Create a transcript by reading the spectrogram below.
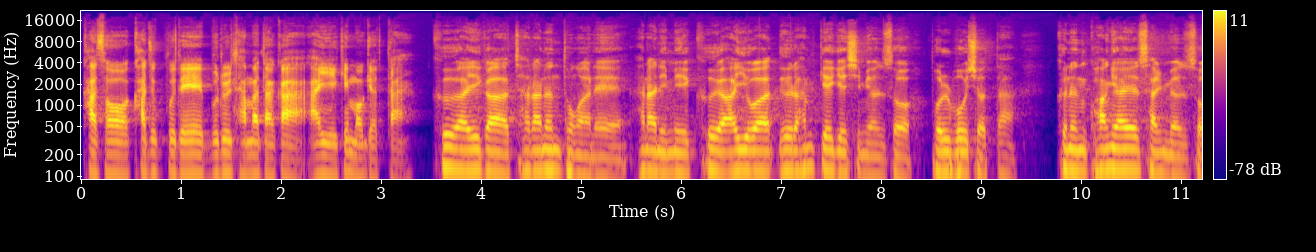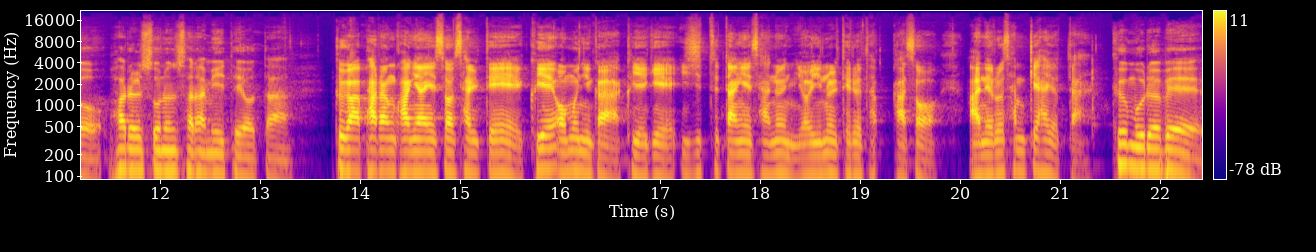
가서 가죽 부대에 물을 담아다가 아이에게 먹였다. 그 아이가 자라는 동안에 하나님이 그 아이와 늘 함께 계시면서 돌보셨다. 그는 광야에 살면서 활을 쏘는 사람이 되었다. 그가 바람 광야에서 살 때에 그의 어머니가 그에게 이집트 땅에 사는 여인을 데려가서 아내로 삼게 하였다. 그 무렵에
